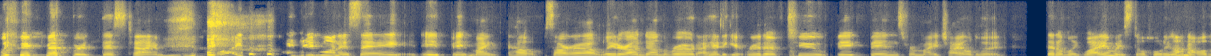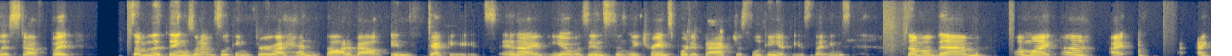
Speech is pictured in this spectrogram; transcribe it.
we remembered this time. Well, I, I did want to say it, it might help Sarah out later on down the road. I had to get rid of two big bins from my childhood that I'm like, why am I still holding on to all this stuff? But some of the things when I was looking through, I hadn't thought about in decades. And I, you know, was instantly transported back just looking at these things. Some of them I'm like, eh, I I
